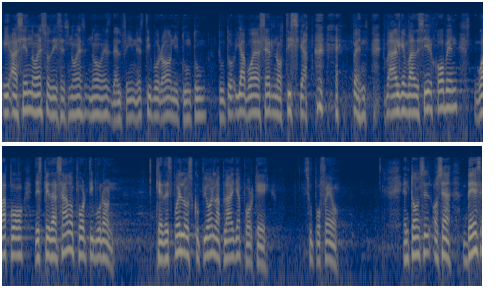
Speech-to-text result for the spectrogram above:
y haciendo eso dices, no es, no es delfín, es tiburón, y tum, tum, tum, ya voy a hacer noticia Alguien va a decir, joven, guapo, despedazado por tiburón, que después lo escupió en la playa porque supo feo. Entonces, o sea, ves,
